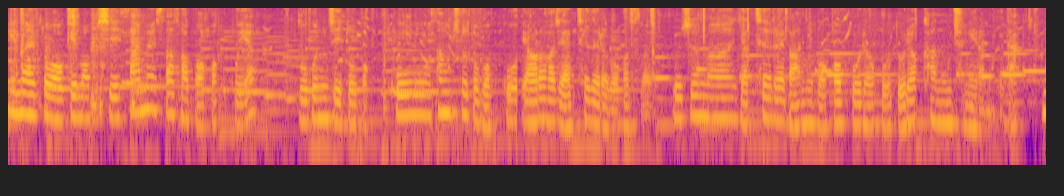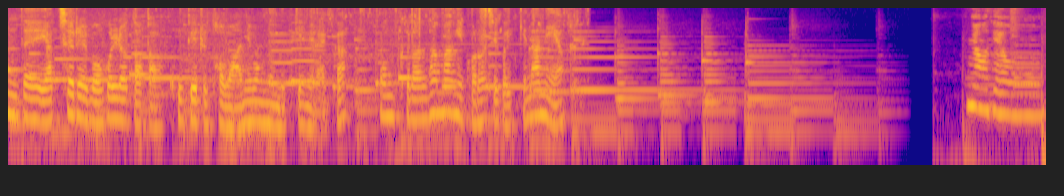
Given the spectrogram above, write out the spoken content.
이날도 어김없이 쌈을 싸서 먹었고요. 묵은지도 먹고 상추도 먹고 여러 가지 야채들을 먹었어요. 요즘은 야채를 많이 먹어보려고 노력하는 중이랍니다. 근데 야채를 먹으려다가 고기를 더 많이 먹는 느낌이랄까? 좀 그런 상황이 벌어지고 있긴 하네요. 안녕하세요.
